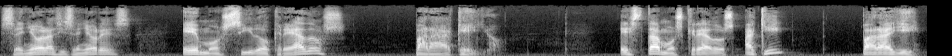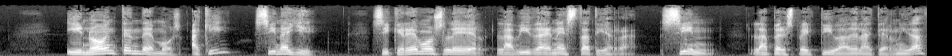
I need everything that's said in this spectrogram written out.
Señoras y señores, hemos sido creados para aquello. Estamos creados aquí para allí. Y no entendemos aquí sin allí. Si queremos leer la vida en esta tierra sin la perspectiva de la eternidad,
